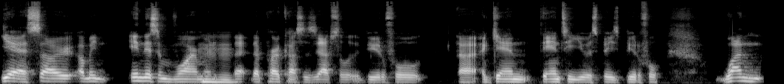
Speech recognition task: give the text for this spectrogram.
yeah. So I mean, in this environment, Mhm. that the Procaster is absolutely beautiful. Uh, again, the NT USB is beautiful. One,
